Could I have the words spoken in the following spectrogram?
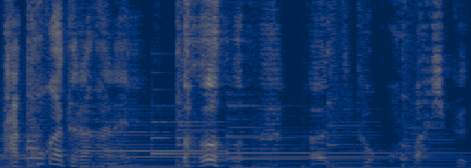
다 코가 들어가네. 아, 어, 그코 맛있거든.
